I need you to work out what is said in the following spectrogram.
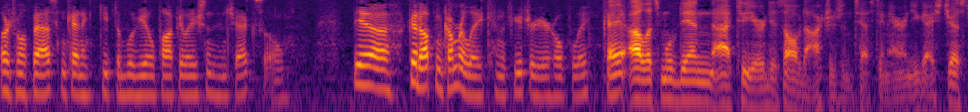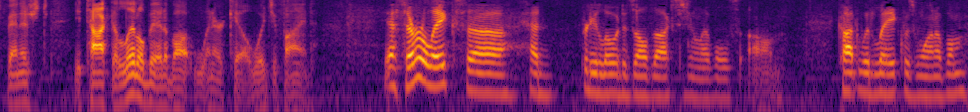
largemouth bass can kind of keep the bluegill populations in check. So be a good up and comer lake in the future here, hopefully. Okay, uh, let's move in uh, to your dissolved oxygen testing, Aaron. You guys just finished. You talked a little bit about winter kill. What'd you find? Yeah, several lakes uh, had pretty low dissolved oxygen levels. Um, Cottonwood Lake was one of them.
